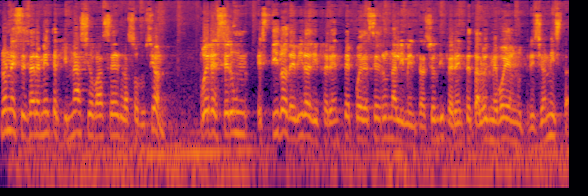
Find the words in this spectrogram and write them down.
no necesariamente el gimnasio va a ser la solución. Puede ser un estilo de vida diferente, puede ser una alimentación diferente, tal vez me voy al nutricionista.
